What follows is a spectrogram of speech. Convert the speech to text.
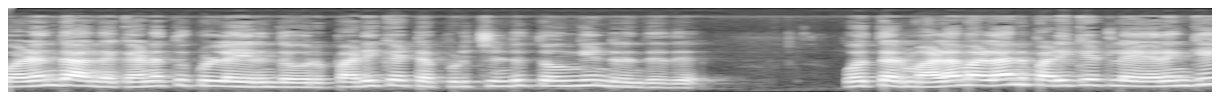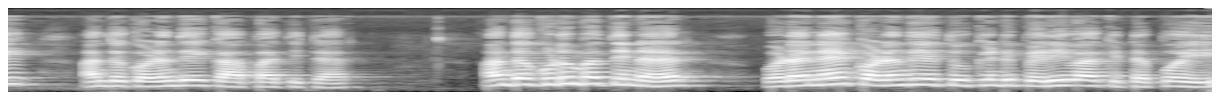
குழந்தை அந்த கிணத்துக்குள்ளே இருந்த ஒரு படிக்கட்டை பிடிச்சிண்டு தொங்கின்னு இருந்தது. ஒருத்தர் மலமலான்னு படிக்கட்டில் இறங்கி அந்த குழந்தையை காப்பாற்றிட்டார் அந்த குடும்பத்தினர் உடனே குழந்தையை தூக்கிட்டு பெரியவா கிட்ட போய்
